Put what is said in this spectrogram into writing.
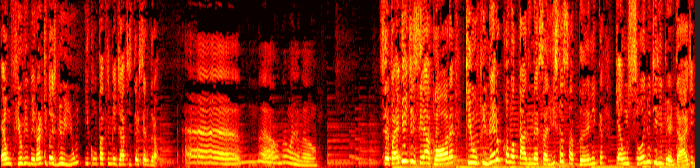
é um filme melhor que 2001 e Contatos Imediatos de Terceiro Grau. É. Não, não é não. Você vai me dizer agora que o primeiro colocado nessa lista satânica, que é um sonho de liberdade,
